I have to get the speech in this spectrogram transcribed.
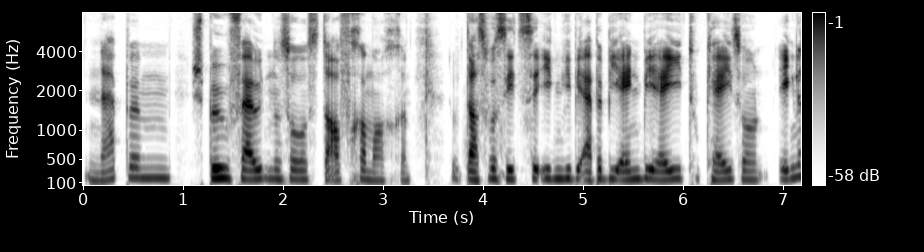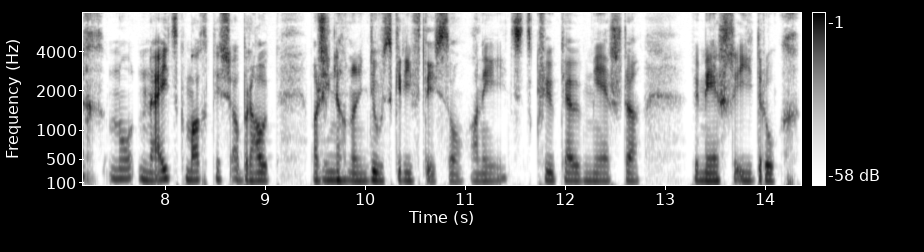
neben dem Spielfeld noch so Stuff kann machen kann. Das, was jetzt irgendwie bei, eben bei NBA 2K so eigentlich noch nice gemacht ist, aber halt wahrscheinlich noch nicht ausgereift ist, so habe ich jetzt das Gefühl gehabt beim ersten, beim ersten Eindruck.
